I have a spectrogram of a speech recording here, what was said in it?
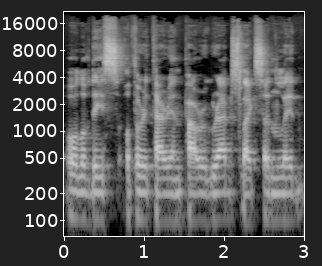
all of these authoritarian power grabs. Like suddenly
